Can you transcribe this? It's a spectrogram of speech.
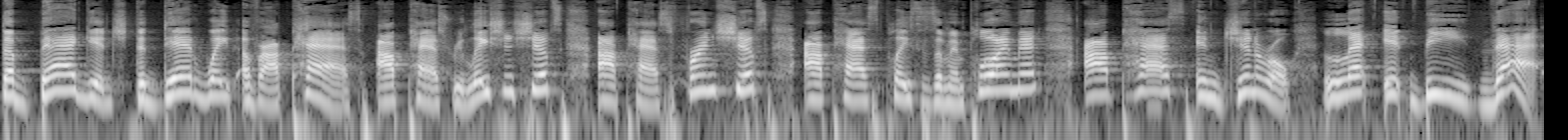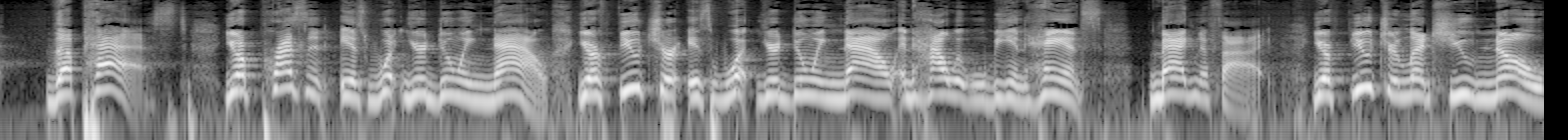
The baggage, the dead weight of our past, our past relationships, our past friendships, our past places of employment, our past in general. Let it be that the past. Your present is what you're doing now. Your future is what you're doing now and how it will be enhanced, magnified. Your future lets you know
